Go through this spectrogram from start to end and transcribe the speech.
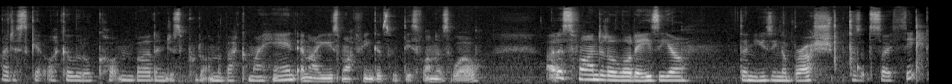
I just get like a little cotton bud and just put it on the back of my hand and I use my fingers with this one as well. I just find it a lot easier than using a brush because it's so thick.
